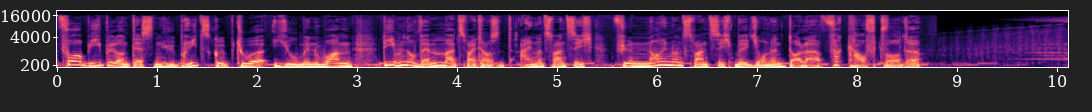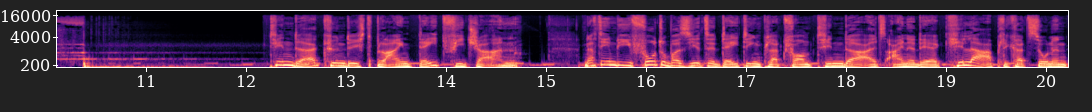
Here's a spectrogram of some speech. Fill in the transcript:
Vor Bibel und dessen Hybridskulptur Human One, die im November 2021 für 29 Millionen Dollar verkauft wurde. Tinder kündigt Blind Date Feature an. Nachdem die fotobasierte Dating-Plattform Tinder als eine der Killer-Applikationen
